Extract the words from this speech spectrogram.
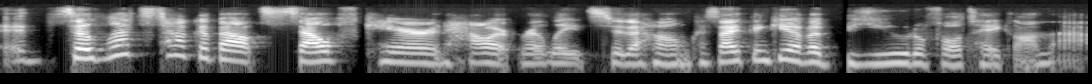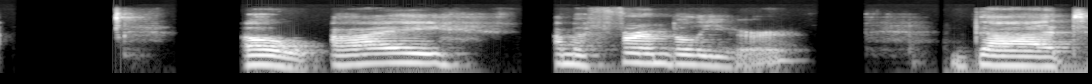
it's so let's talk about self-care and how it relates to the home because I think you have a beautiful take on that. Oh, I I'm a firm believer that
